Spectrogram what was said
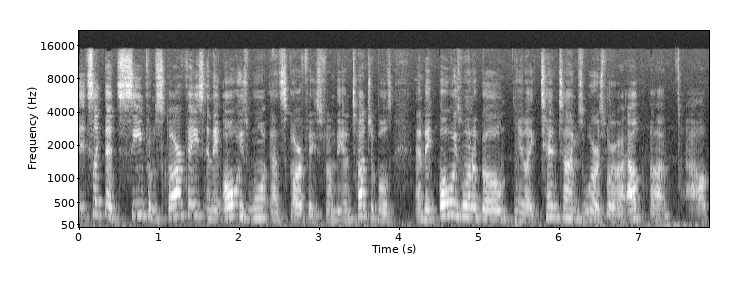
It's like that scene from Scarface, and they always want that Scarface from The Untouchables, and they always want to go, you know, like ten times worse. Where Al, uh, Al,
